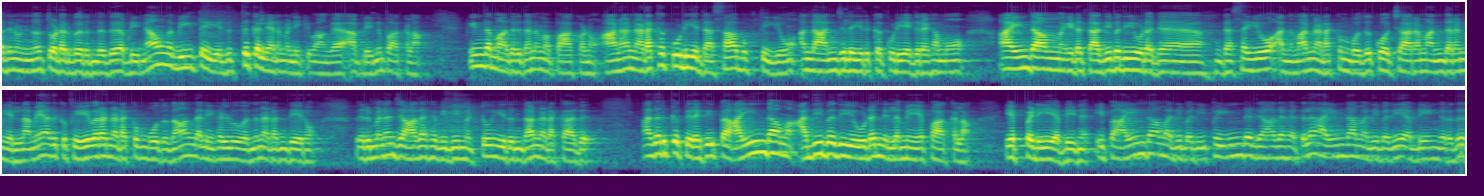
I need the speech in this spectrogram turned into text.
பதினொன்று தொடர்பு இருந்தது அப்படின்னா அவங்க வீட்டை எதிர்த்து கல்யாணம் பண்ணிக்குவாங்க அப்படின்னு பார்க்கலாம். இந்த மாதிரி தான் நம்ம பார்க்கணும். ஆனால் நடக்கக்கூடிய தசாபுக்தியும் அந்த அஞ்சில் இருக்கக்கூடிய கிரகமோ ஐந்தாம் இடத்து அதிபதியோட க தசையோ அந்த மாதிரி நடக்கும்போது கோச்சாரம் அந்தரம் எல்லாமே அதுக்கு ஃபேவராக நடக்கும்போது தான் அந்த நிகழ்வு வந்து நடந்தேறும். வெறுமன ஜாதக விதி மட்டும் இருந்தால் நடக்காது. அதற்கு பிறகு இப்போ ஐந்தாம் அதிபதியோட நிலைமையை பார்க்கலாம். எப்படி அப்படின்னு. இப்போ ஐந்தாம் அதிபதி இப்போ இந்த ஜாதகத்தில் ஐந்தாம் அதிபதி அப்படிங்கிறது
